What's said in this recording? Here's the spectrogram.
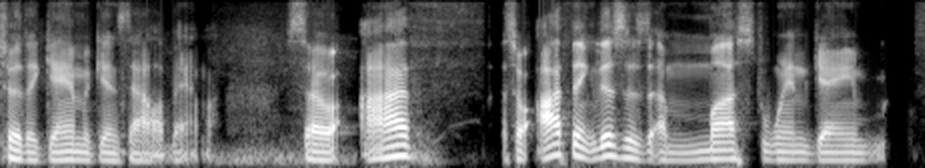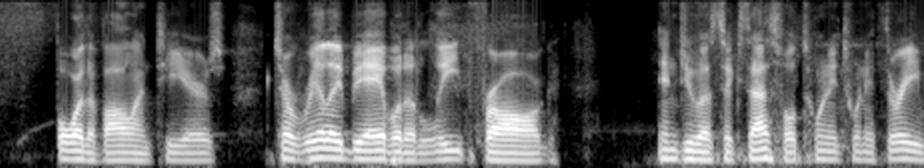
to the game against Alabama. So I so I think this is a must-win game for the Volunteers to really be able to leapfrog into a successful 2023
